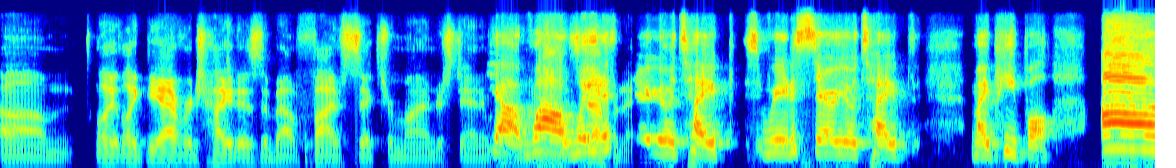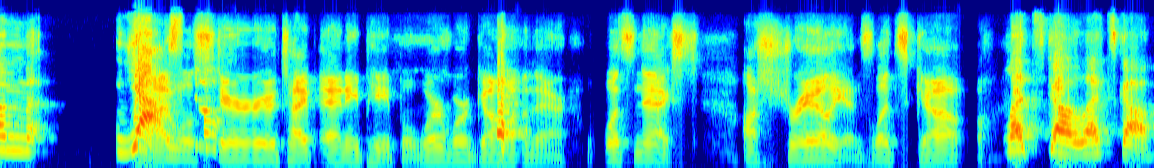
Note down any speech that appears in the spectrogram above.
um, like like the average height is about five six from my understanding. Yeah. Wow. Way to stereotype. Way to stereotype my people. Um. Yeah. I will so- stereotype any people. We're we're going there. What's next? Australians. Let's go. let's go let's go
